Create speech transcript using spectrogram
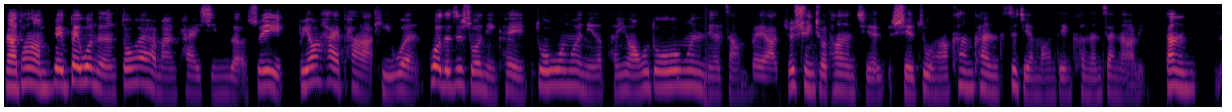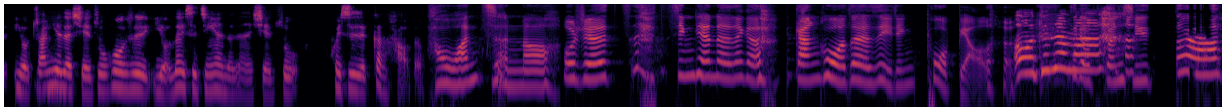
那通常被被问的人都会还蛮开心的，所以不用害怕提问，或者是说你可以多问问你的朋友啊，或多问问你的长辈啊，就寻求他们协协助，然后看看自己的盲点可能在哪里。当然有专业的协助，或者是有类似经验的人的协助。会是更好的，好完整哦！我觉得 今天的那个 干货真的是已经破表了哦，真的 吗？这个分析，对啊。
